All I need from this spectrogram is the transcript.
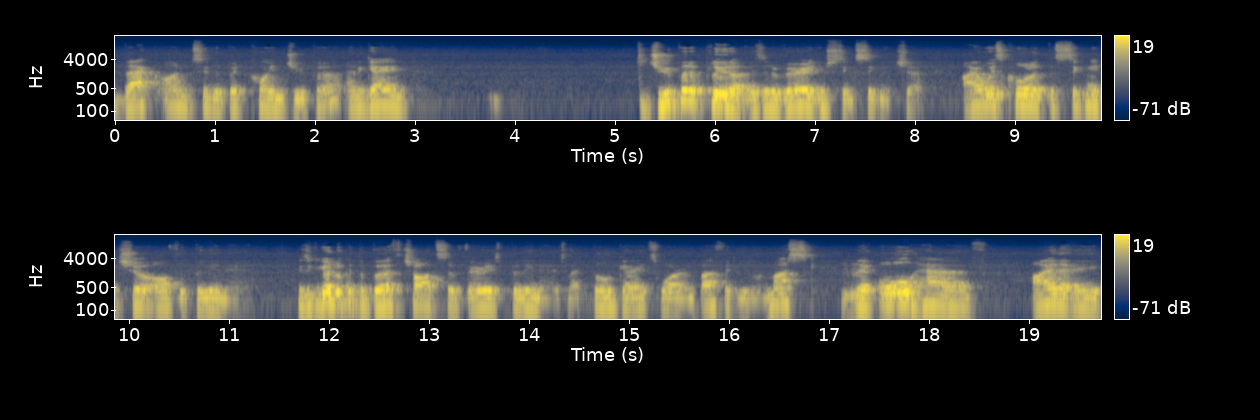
back onto the Bitcoin Jupiter. And again, Jupiter Pluto is a very interesting signature. I always call it the signature of the billionaire. Because if you go look at the birth charts of various billionaires like Bill Gates, Warren Buffett, Elon Musk, Mhm. they all have either a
